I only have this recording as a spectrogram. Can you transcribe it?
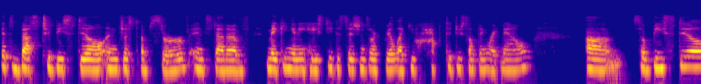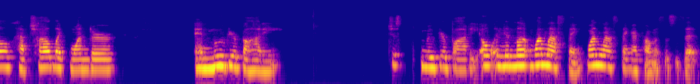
It's best to be still and just observe instead of making any hasty decisions or feel like you have to do something right now. Um, so be still, have childlike wonder, and move your body. Just move your body. Oh, and then one last thing, one last thing, I promise this is it,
